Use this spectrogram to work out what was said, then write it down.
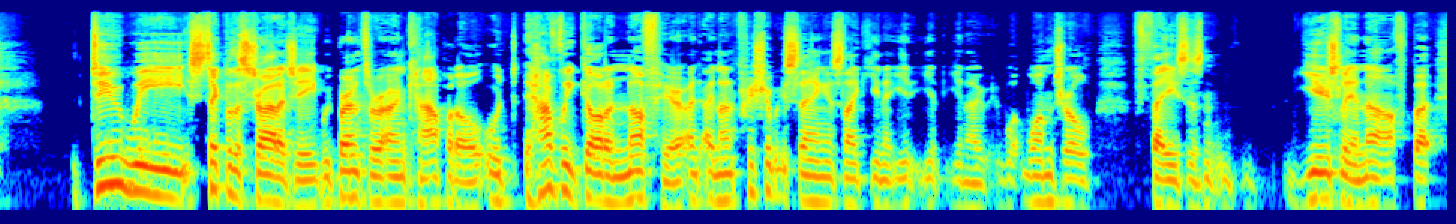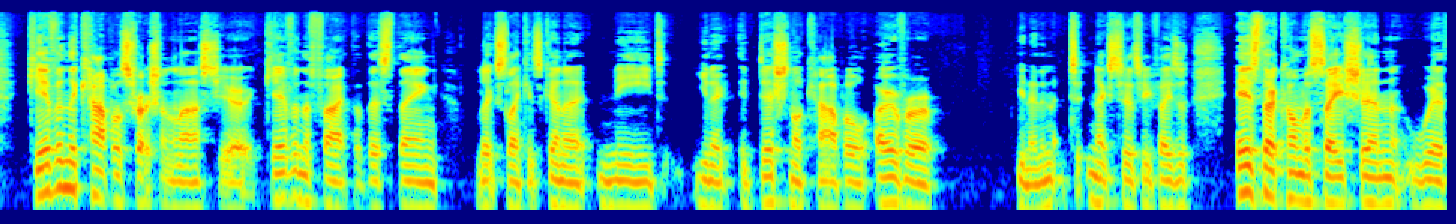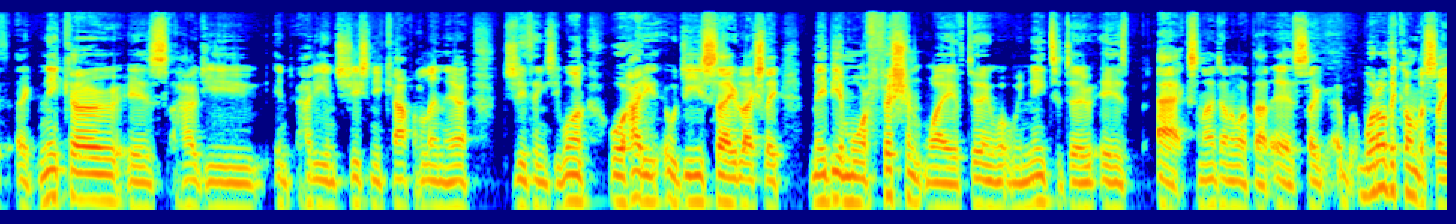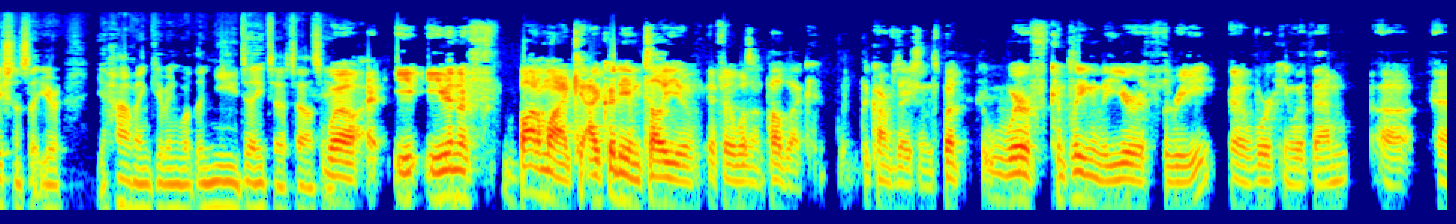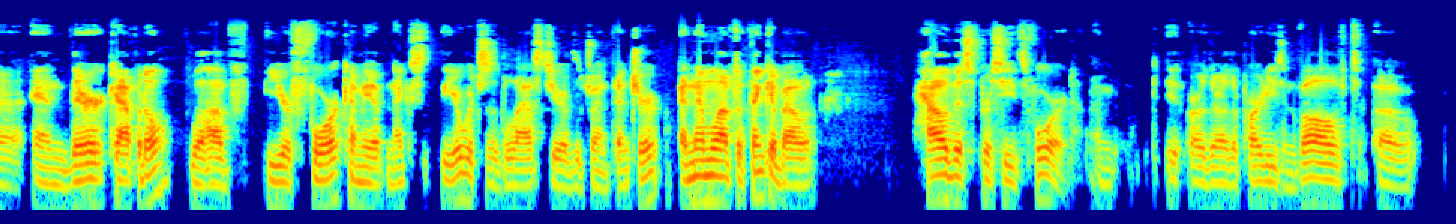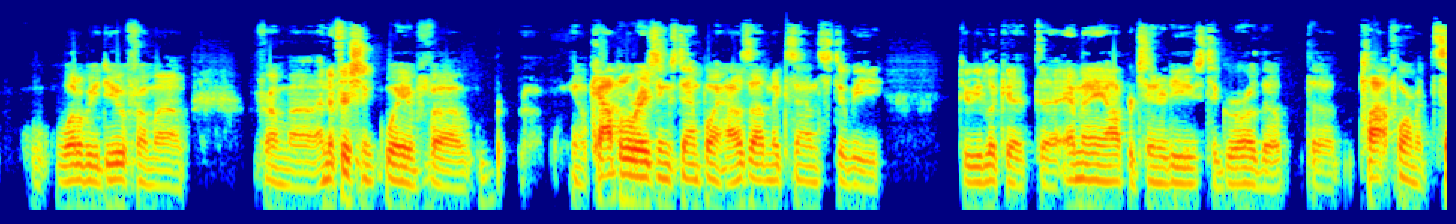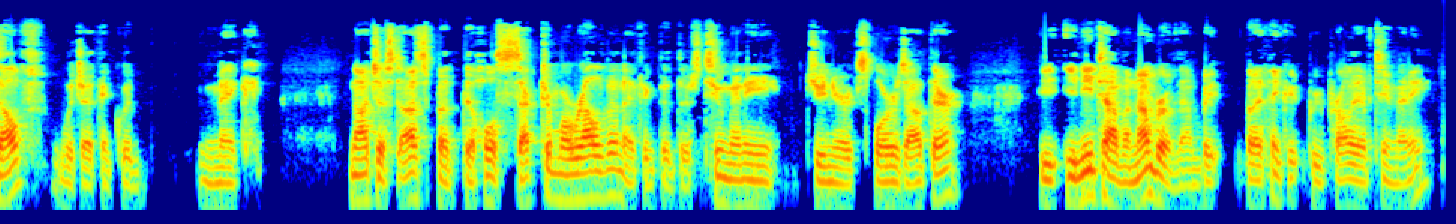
do we stick with a strategy? We burn through our own capital, or have we got enough here? And, and I appreciate what you're saying is like you know you, you, you know one drill phase isn't usually enough, but given the capital structure last year, given the fact that this thing looks like it's going to need you know additional capital over you know the next two or three phases is there conversation with agnico? Is how do you how do you introduce new capital in there to do things you want? Or how do you or do you say well, actually maybe a more efficient way of doing what we need to do is X, and I don't know what that is. So, what are the conversations that you're you're having, given what the new data tells you? Well, even if bottom line, I couldn't even tell you if it wasn't public the conversations, but we're completing the year three of working with them, uh, uh, and their capital. We'll have year four coming up next year, which is the last year of the joint venture, and then we'll have to think about how this proceeds forward. Um, are there other parties involved? Uh, what do we do from a from uh, an efficient way of uh, you know capital raising standpoint how does that make sense? Do we do we look at uh, m&a opportunities to grow the, the platform itself which i think would make not just us but the whole sector more relevant? I think that there's too many junior explorers out there. You, you need to have a number of them but but i think we probably have too many.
